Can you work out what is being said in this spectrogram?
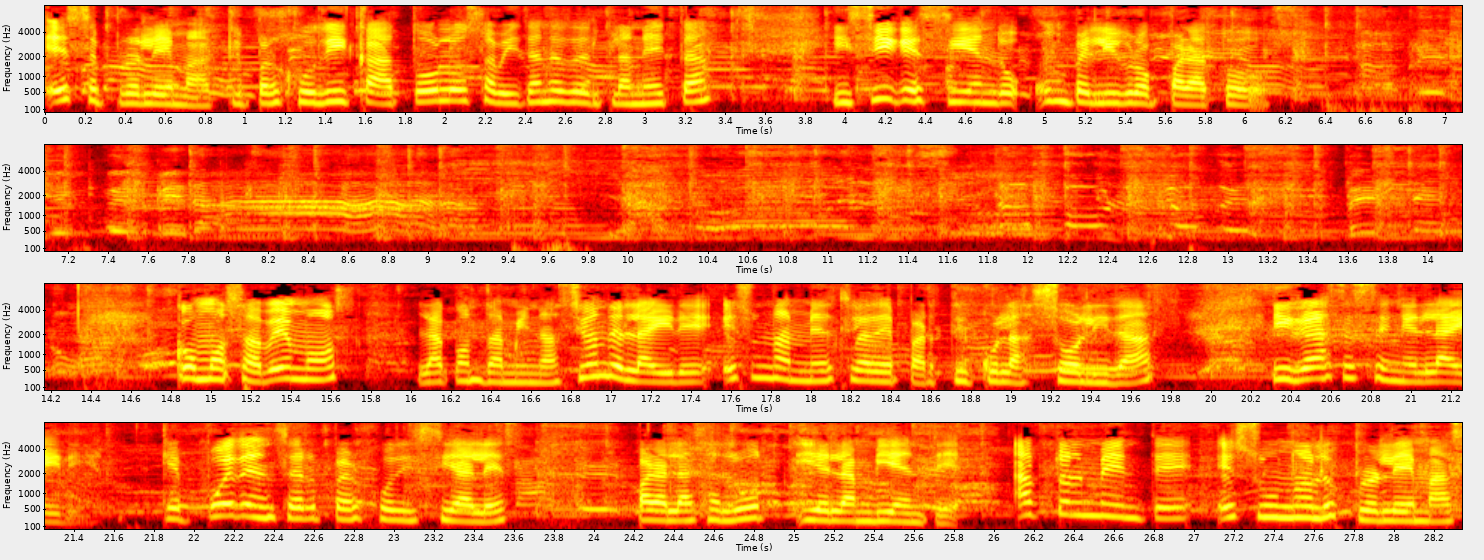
ese problema que perjudica a todos los habitantes del planeta y sigue siendo un peligro para todos. Como sabemos, la contaminación del aire es una mezcla de partículas sólidas y gases en el aire que pueden ser perjudiciales para la salud y el ambiente. Actualmente es uno de los problemas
